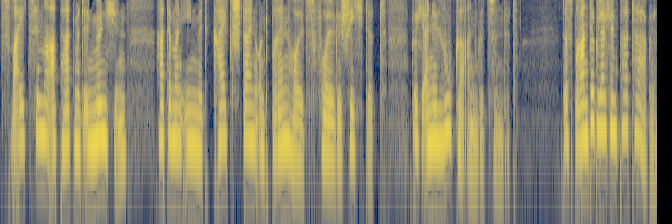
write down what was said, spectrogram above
Zwei-Zimmer-Apartment in München hatte man ihn mit Kalkstein und Brennholz voll geschichtet, durch eine Luke angezündet. Das brannte gleich ein paar Tage.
